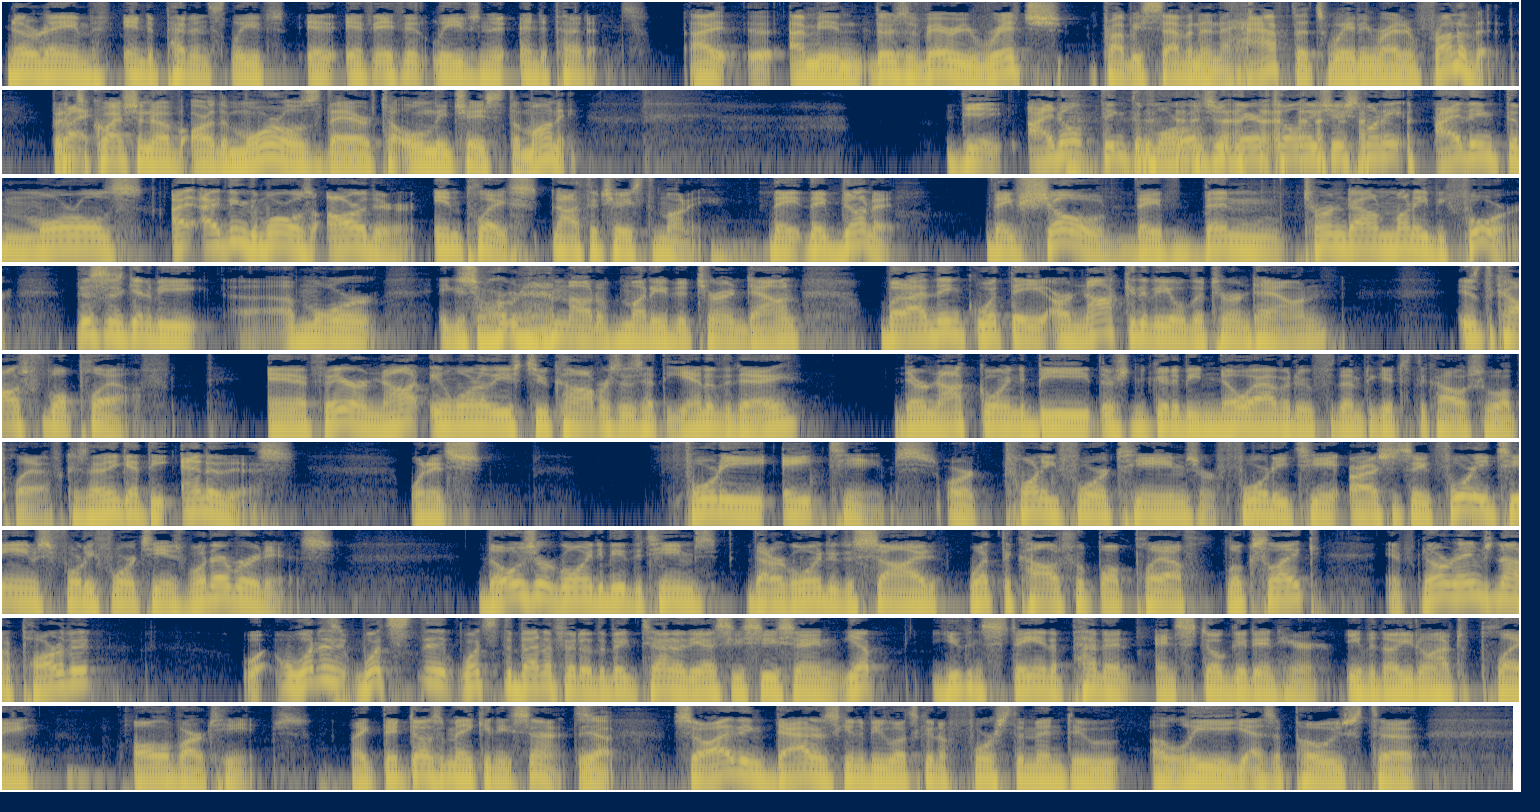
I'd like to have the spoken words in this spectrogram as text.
notre dame if independence leaves if if it leaves independence I I mean, there's a very rich, probably seven and a half that's waiting right in front of it. But it's a question of are the morals there to only chase the money? the, I don't think the morals are there to only chase money. I think the morals, I, I think the morals are there in place not to chase the money. They they've done it. They've showed they've been turned down money before. This is going to be a more exorbitant amount of money to turn down. But I think what they are not going to be able to turn down is the college football playoff. And if they are not in one of these two conferences at the end of the day, they're not going to be. There's going to be no avenue for them to get to the college football playoff because I think at the end of this, when it's 48 teams or 24 teams or 40 teams, or I should say 40 teams, 44 teams, whatever it is. Those are going to be the teams that are going to decide what the college football playoff looks like. If Notre Dame's not a part of it, what, is what's the what's the benefit of the Big Ten or the SEC saying, "Yep, you can stay independent and still get in here, even though you don't have to play all of our teams"? Like that doesn't make any sense. Yeah. So I think that is going to be what's going to force them into a league as opposed to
